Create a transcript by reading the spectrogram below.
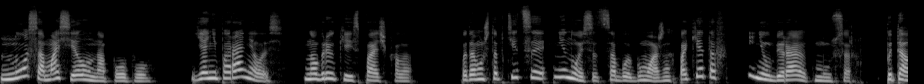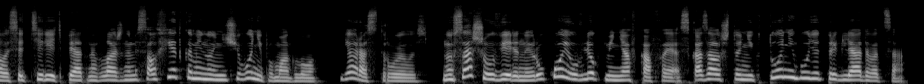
но сама села на попу. Я не поранилась, но брюки испачкала, потому что птицы не носят с собой бумажных пакетов и не убирают мусор. Пыталась оттереть пятна влажными салфетками, но ничего не помогло. Я расстроилась. Но Саша уверенной рукой увлек меня в кафе. Сказал, что никто не будет приглядываться,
